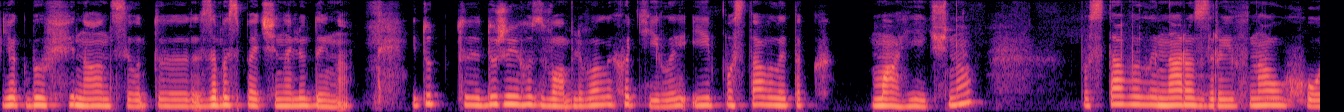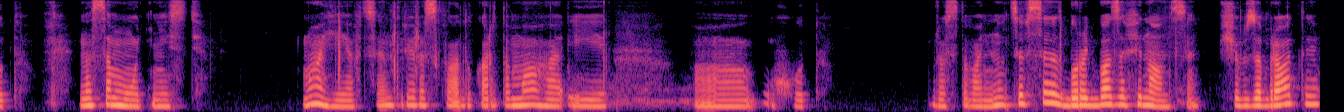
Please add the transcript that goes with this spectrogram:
якби фінанси, от, е, забезпечена людина. І тут е, дуже його зваблювали, хотіли і поставили так магічно поставили на розрив, на уход, на самотність. Магія в центрі розкладу, карта мага і а, уход, розставання. Ну, це все боротьба за фінанси, щоб забрати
